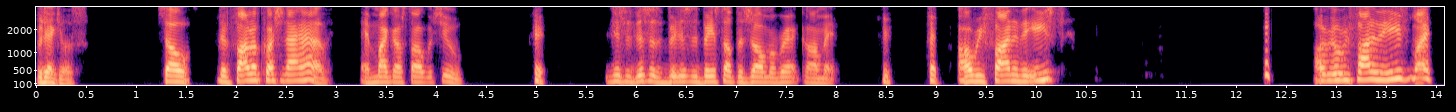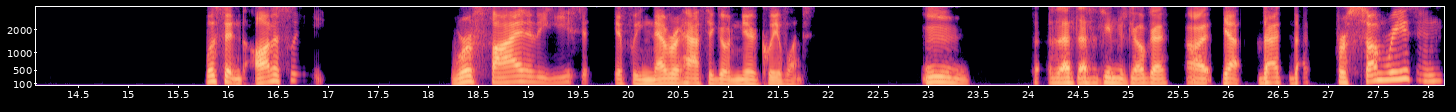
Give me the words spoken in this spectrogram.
Ridiculous. So the final question I have, and Mike, I'll start with you. this is this is this is based off the Ja Morant comment. Are we fine in the East? Are we, we fine in the East, Mike? Listen, honestly, we're fine in the East if, if we never have to go near Cleveland. Mm. That, that's the team just go, okay. All right. Yeah, that that for some reason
